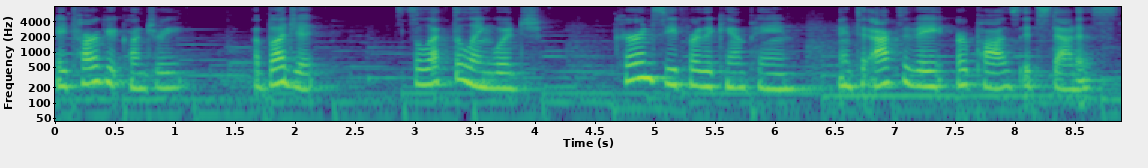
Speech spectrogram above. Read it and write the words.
a target country, a budget, select the language, currency for the campaign, and to activate or pause its status.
